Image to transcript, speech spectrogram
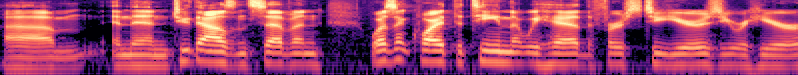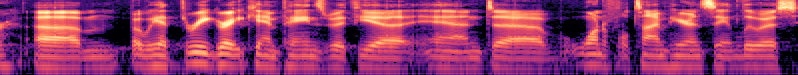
Um, and then 2007 wasn't quite the team that we had the first two years you were here, um, but we had three great campaigns with you and uh, wonderful time here in St. Louis.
